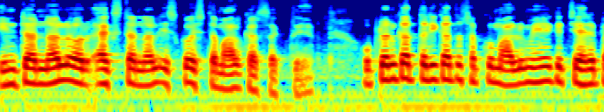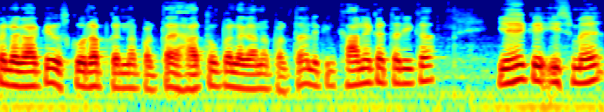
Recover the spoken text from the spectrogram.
इंटरनल और एक्सटर्नल इसको इस्तेमाल कर सकते हैं। उपटन का तरीका तो सबको मालूम ही है कि चेहरे पर लगा के उसको रब करना पड़ता है, हाथों पर लगाना पड़ता है, लेकिन खाने का तरीका यह है कि इसमें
